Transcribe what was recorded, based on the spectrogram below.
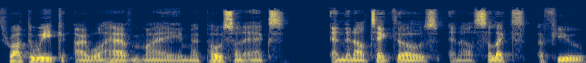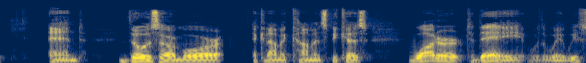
throughout the week, I will have my my posts on X, and then I'll take those and I'll select a few, and those are more economic comments because water today, with the way we've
